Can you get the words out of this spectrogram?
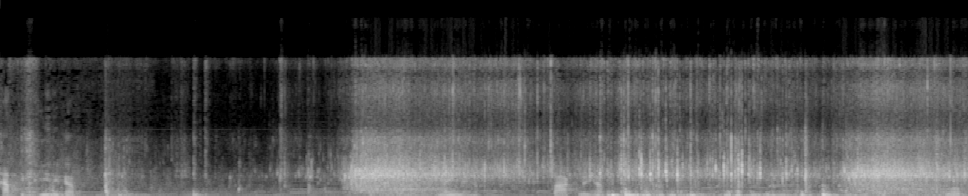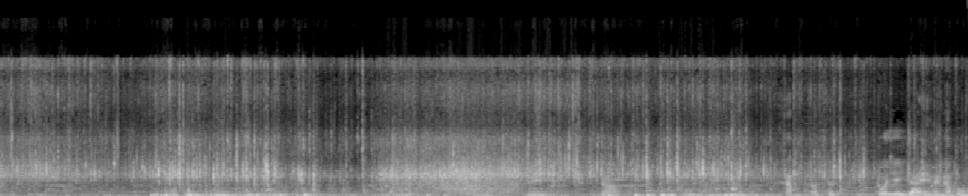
คัดอีกทีนะครับ ปากเลยครับตัวนี่ก็ครับเอาแต่ตัวใหญ่ ๆ นะครับผม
